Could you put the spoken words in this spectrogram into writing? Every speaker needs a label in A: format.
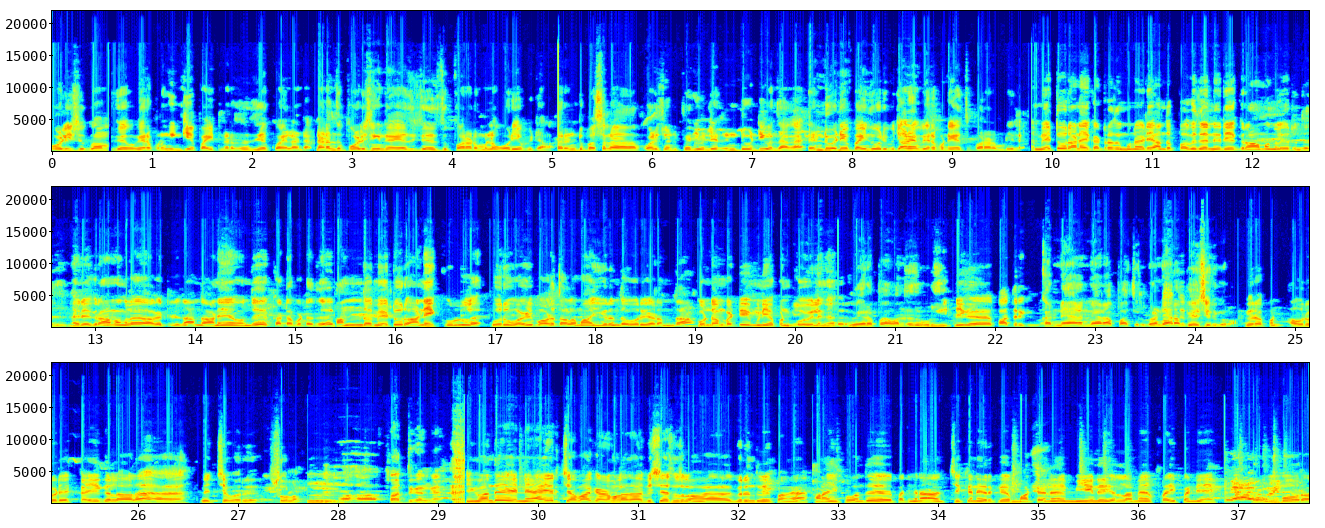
A: போலீஸுக்கும் இங்க வீரப்பனுக்கும் இங்கேயே ஃபைட் நடந்தது இதே கோயிலாண்ட. நடந்து போலீஸுங்க எதிர்த்து எதிர்த்து போராட முடியல ஓடியே போயிட்டாங்க. ரெண்டு பஸ்ஸில் போலீஸ் வண்டி பெரிய வண்டி ரெண்டு வண்டி வந்தாங்க. ரெண்டு வண்டியும் பயந்து ஓடி போயிட்டாங்க வீரப்பனை எதிர்த்து போராட முடியல.
B: மேட்டூர் அணை கட்டுறதுக்கு முன்னாடி அந்த பகுதியில் நிறைய கிராமங்கள் இருந்தது. நிறைய கிராமங்களை அகற்றி தான் அந்த அணையை வந்து கட்டப்பட்டது. அந்த மேட்டூர் அணைக்குள்ள ஒரு வழிபாடு தலமா இருந்த ஒரு இடம் தான் குண்டம்பட்டி முனியப்பன் கோவிலுங்க.
A: வீரப்பன் வந்தது உறுதி.
B: நீங்க பாத்திருக்கீங்களா
A: கண் நேரம் நேராக பார்த்துருக்கோம் நேராக பேசியிருக்கிறோம்.
B: வீரப்பன் அவருடைய கைகளால வச்ச ஒரு சூலம்
C: பார்த்துக்கோங்க.
B: இங்க வந்து ஞாயிறு செவ்வாய்க்கிழமையில தான் விசேஷம் சொல்லுவாங்க விருந்து வைப்பாங்க. ஆனால் இப்போ வந்து பார்த்தீங்கன்னா சிக்கன் இருக்கு மட்டனு மீன் எல்லாமே ஃப்ரை பண்ணி ரொம்ப ஒரு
